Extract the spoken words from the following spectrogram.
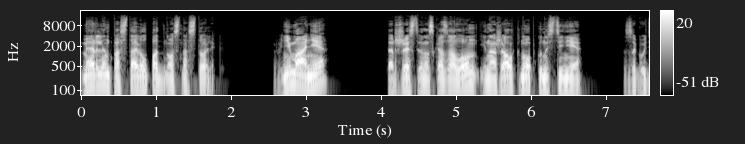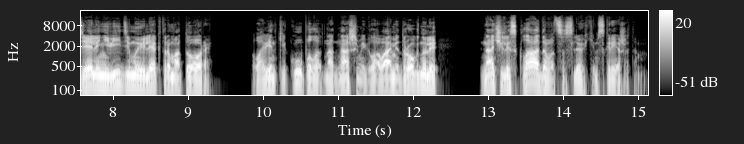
Мерлин поставил поднос на столик. «Внимание!» — торжественно сказал он и нажал кнопку на стене. Загудели невидимые электромоторы. Половинки купола над нашими головами дрогнули и начали складываться с легким скрежетом.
